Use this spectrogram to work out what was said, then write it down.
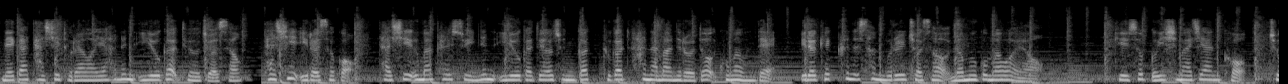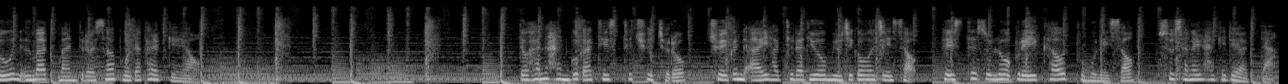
내가 다시 돌아와야 하는 이유가 되어줘서 다시 일어서고 다시 음악할 수 있는 이유가 되어준 것 그것 하나만으로도 고마운데 이렇게 큰 선물을 줘서 너무 고마워요. 계속 의심하지 않고 좋은 음악 만들어서 보답할게요. 또한 한국 아티스트 최초로 최근 아이하트 라디오 뮤직 어워즈에서 베스트 솔로 브레이크아웃 부문에서 수상을 하게 되었다.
